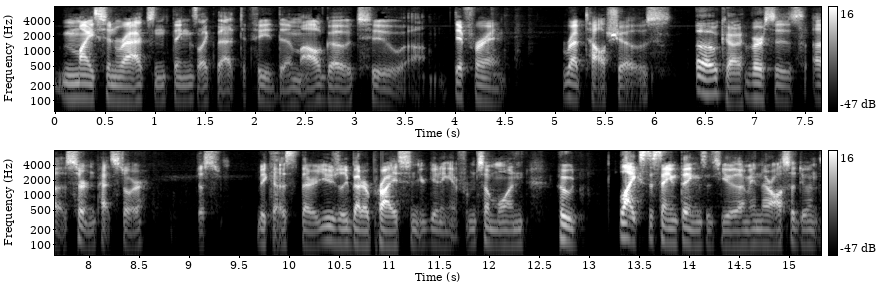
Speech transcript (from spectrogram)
mice and rats and things like that to feed them. I'll go to um, different reptile shows oh, okay, versus a certain pet store, just because they're usually better price and you're getting it from someone who likes the same things as you. I mean, they're also doing the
